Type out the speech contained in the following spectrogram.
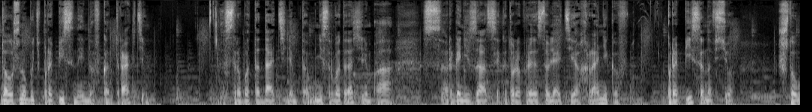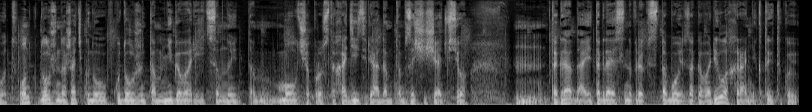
должно быть прописано именно в контракте с работодателем, там, не с работодателем, а с организацией, которая предоставляет тебе охранников, прописано все – что вот он должен нажать кнопку, должен там не говорить со мной, там молча просто ходить рядом, там защищать все. Тогда да, и тогда, если, например, с тобой заговорил охранник, ты такой,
